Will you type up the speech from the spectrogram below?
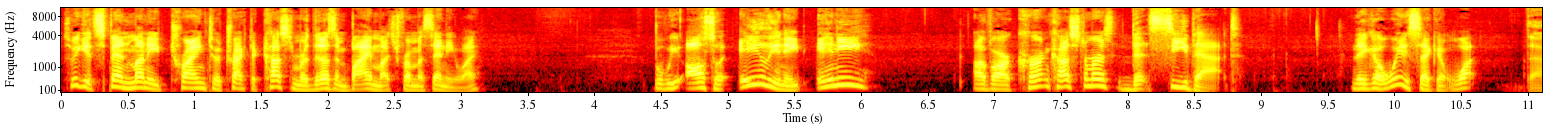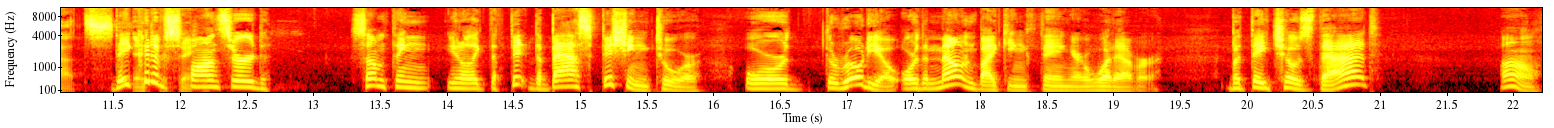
so we could spend money trying to attract a customer that doesn't buy much from us anyway. But we also alienate any of our current customers that see that. They go, wait a second, what? That's they could have sponsored something, you know, like the the bass fishing tour or the rodeo or the mountain biking thing or whatever. but they chose that. Oh,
